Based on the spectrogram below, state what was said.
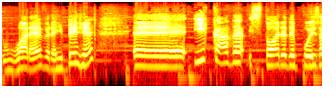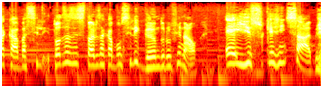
Uhum. whatever RPG. É, e cada história depois acaba se. Todas as histórias acabam se ligando no final. É isso que a gente sabe.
